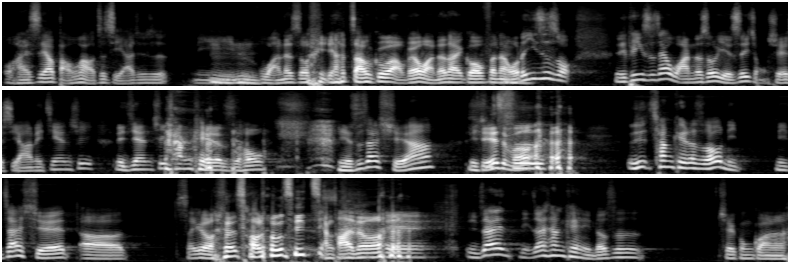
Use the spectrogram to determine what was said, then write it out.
我还是要保护好自己啊，就是你玩的时候也要照顾好，不要玩的太过分啊。嗯我的意思是说。你平时在玩的时候也是一种学习啊！你今天去，你今天去唱 K 的时候，也是在学啊。你学什么？你去唱 K 的时候，你你在学呃，谁有 找东西讲？惨哦。诶，你在你在唱 K，你都是学公关啊。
